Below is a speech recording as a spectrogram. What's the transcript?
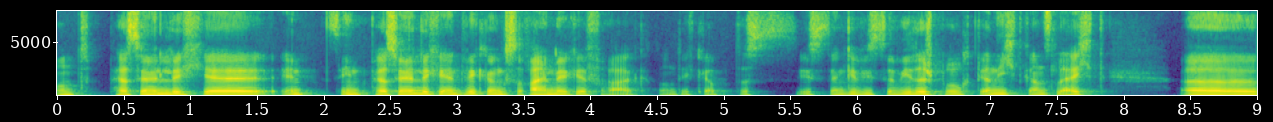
und persönliche, sind persönliche Entwicklungsräume gefragt. Und ich glaube, das ist ein gewisser Widerspruch, der nicht ganz leicht äh,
